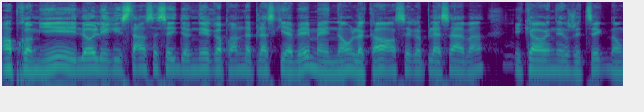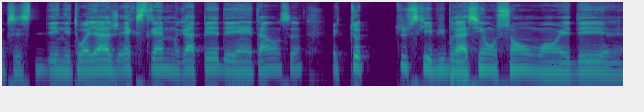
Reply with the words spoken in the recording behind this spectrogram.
en premier. Et là, les résistances essayent de venir reprendre la place qu'il y avait, mais non, le corps s'est replacé avant, les corps énergétiques. Donc, c'est des nettoyages extrêmes, rapides et intenses. Tout, tout, ce qui est vibration, son vont aider. Euh,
